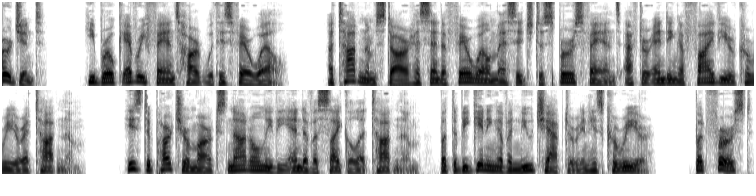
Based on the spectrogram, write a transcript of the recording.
Urgent. He broke every fan's heart with his farewell. A Tottenham star has sent a farewell message to Spurs fans after ending a five-year career at Tottenham. His departure marks not only the end of a cycle at Tottenham, but the beginning of a new chapter in his career. But first,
